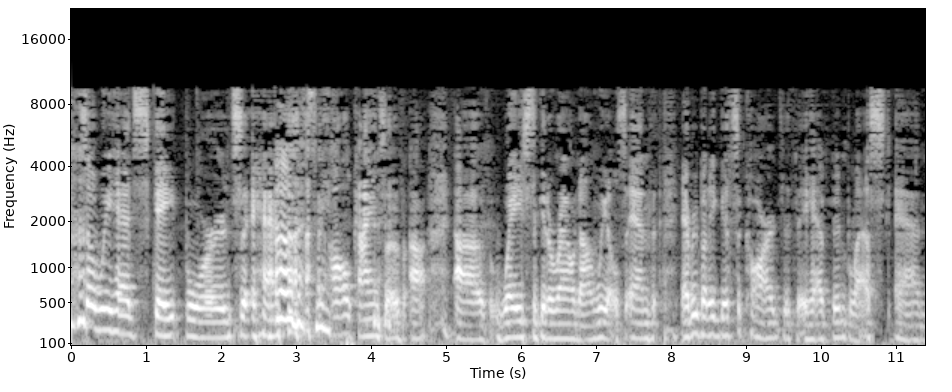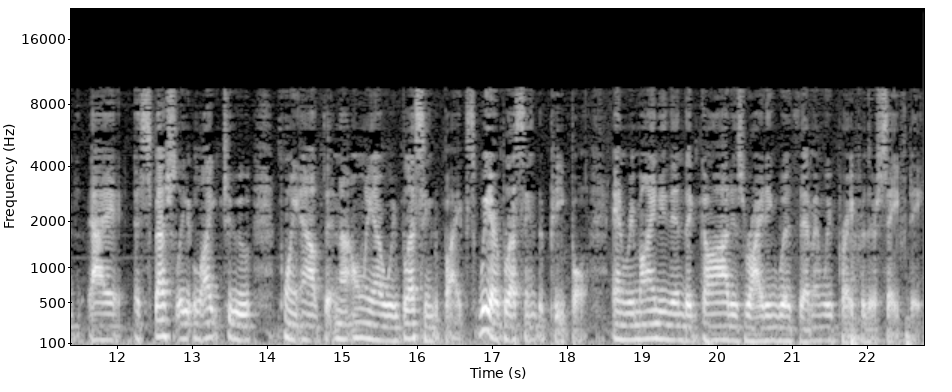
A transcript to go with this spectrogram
so we had skateboards and all kinds of uh, uh, ways to get around on wheels. And everybody gets a card that they have been blessed. And I especially like to point out that not only are we blessing the bikes, we are blessing the people and reminding them that God is riding with them and we pray for their safety.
